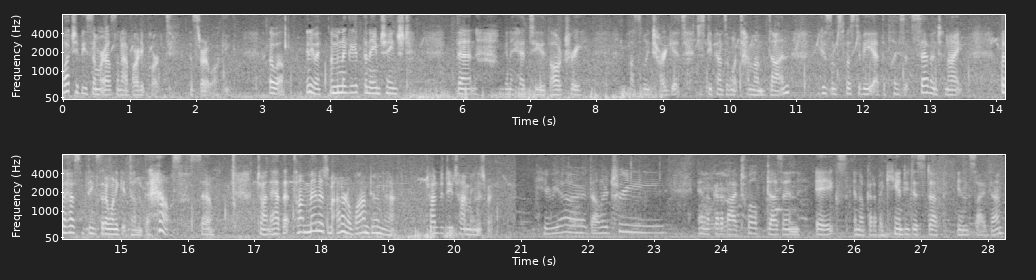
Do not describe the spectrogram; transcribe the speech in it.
Watch it be somewhere else and I've already parked and started walking. Oh well. Anyway, I'm gonna get the name changed then I'm gonna head to Dollar Tree, possibly Target. Just depends on what time I'm done because I'm supposed to be at the place at seven tonight. But I have some things that I wanna get done at the house. So trying to have that time management. I don't know why I'm doing that. I'm trying to do time management. Here we are, Dollar Tree. And I've gotta buy 12 dozen eggs and I've gotta buy candy to stuff inside them.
